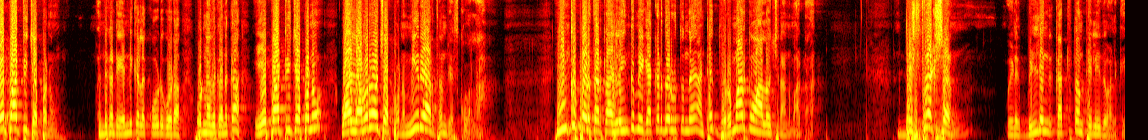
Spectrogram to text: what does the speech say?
ఏ పార్టీ చెప్పను. ఎందుకంటే ఎన్నికల కోడ్ కూడా ఉన్నది కనుక ఏ పార్టీ చెప్పను వాళ్ళు ఎవరో చెప్పను. మీరే అర్థం చేసుకోవాలా? ఇంకు పెడతారట అసలు ఇంకు మీకు ఎక్కడ దొరుకుతుందా? అంటే దుర్మార్గం ఆలోచన అనమాట డిస్ట్రక్షన్. వీళ్ళకి బిల్డింగ్ కట్టడం తెలియదు వాళ్ళకి.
